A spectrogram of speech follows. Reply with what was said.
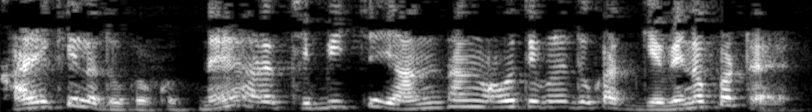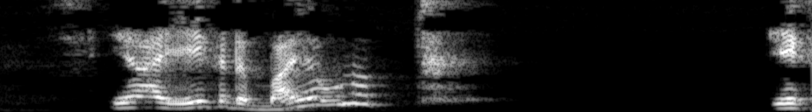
කය කියලා දුකකුත් නැහැ. අර තිබිච්ච යන්තම් හෝ තිබුණ දුකත් ගෙවෙනකොට එයා ඒකට බය වුණොත් ඒක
